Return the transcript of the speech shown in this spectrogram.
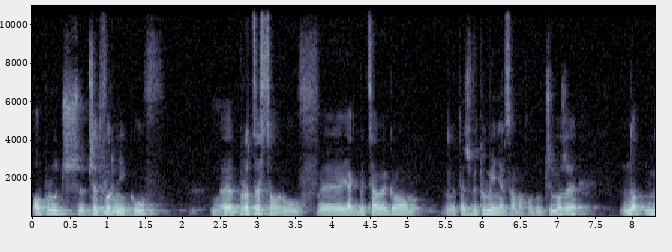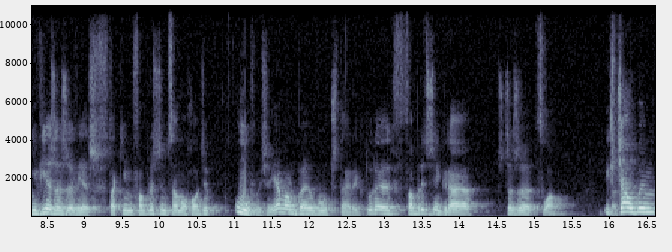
oprócz przetworników, Mhm. e, procesorów, e, jakby całego też wytłumienia samochodu. Czy może, no nie wierzę, że wiesz, w takim fabrycznym samochodzie, umówmy się, ja mam BMW 4, które fabrycznie gra szczerze słabo. I chciałbym,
